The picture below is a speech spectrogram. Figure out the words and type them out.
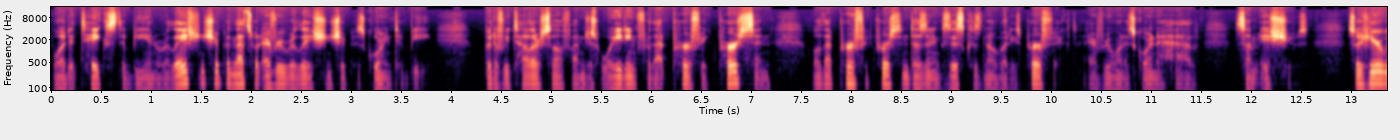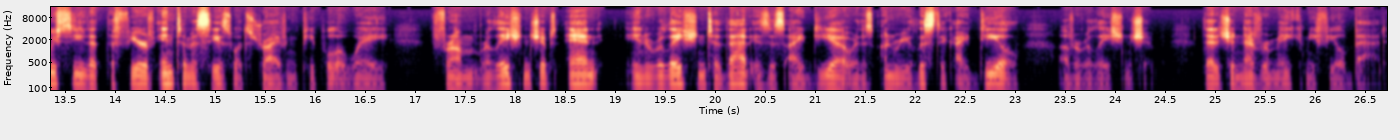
what it takes to be in a relationship and that's what every relationship is going to be but if we tell ourselves i'm just waiting for that perfect person well that perfect person doesn't exist because nobody's perfect everyone is going to have some issues so here we see that the fear of intimacy is what's driving people away from relationships and in a relation to that is this idea or this unrealistic ideal of a relationship that it should never make me feel bad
